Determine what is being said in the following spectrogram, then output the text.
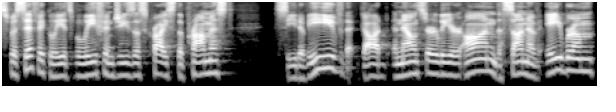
Specifically, it's belief in Jesus Christ, the promised seed of Eve that God announced earlier on, the son of Abram,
